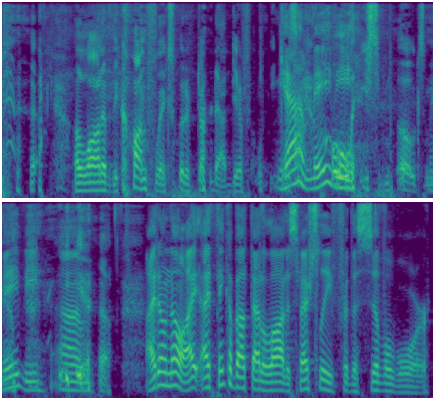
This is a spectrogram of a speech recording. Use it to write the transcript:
a lot of the conflicts would have turned out differently. Yeah, maybe. Holy smokes, man! Maybe. Um, yeah. I don't know. I, I think about that a lot, especially for the Civil War.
